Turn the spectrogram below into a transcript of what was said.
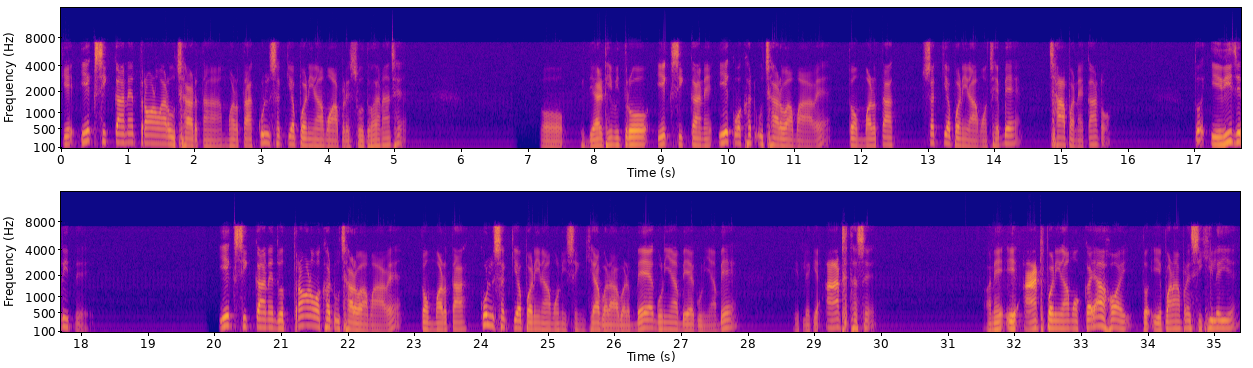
કે એક સિક્કાને ત્રણ વાર ઉછાળતા મળતા કુલ શક્ય પરિણામો આપણે શોધવાના છે. તો વિદ્યાર્થી મિત્રો, એક સિક્કાને એક વખત ઉછાળવામાં આવે તો મળતા શક્ય પરિણામો છે બે, છાપ અને કાંટો. તો એવી જ રીતે એક સિક્કાને જો ત્રણ વખત ઉછાળવામાં આવે તો મળતા કુલ શક્ય પરિણામોની સંખ્યા બરાબર બે ગુણ્યા બે ગુણ્યા બે એટલે કે આઠ થશે. અને એ આઠ પરિણામો કયા હોય તો એ પણ આપણે શીખી લઈએ.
